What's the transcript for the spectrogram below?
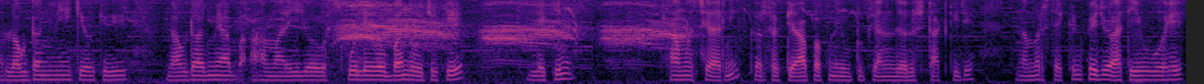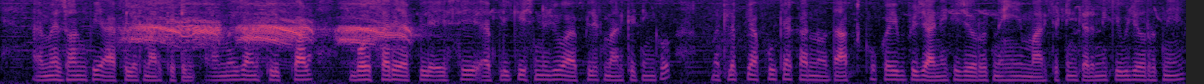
और लॉकडाउन में ही किया, क्योंकि लॉकडाउन में अब हमारी जो स्कूल है वो बंद हो चुकी है, लेकिन हम उससे अर्निंग कर सकते। हैं आप अपने यूट्यूब चैनल ज़रूर स्टार्ट कीजिए। नंबर सेकंड पे जो आती है वो है अमेज़ॉन पे एफिलेट मार्केटिंग अमेज़ॉन फ्लिपकार्ट बहुत सारे ऐसी एप्लीकेशन है जो एफिलेट मार्केटिंग को मतलब कि आपको क्या करना होता है, आपको कहीं भी जाने की ज़रूरत नहीं है मार्केटिंग करने की भी ज़रूरत नहीं है,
